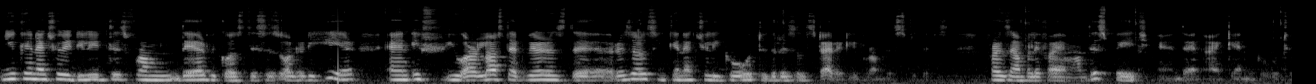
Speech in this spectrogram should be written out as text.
you can actually delete this from there because this is already here. And if you are lost at where is the results you can actually go to the results directly from this to this. For example if I am on this page and then I can go to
